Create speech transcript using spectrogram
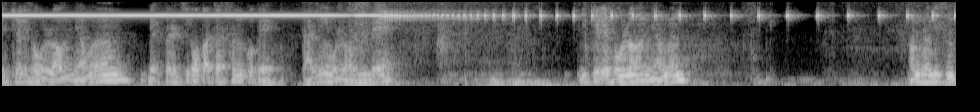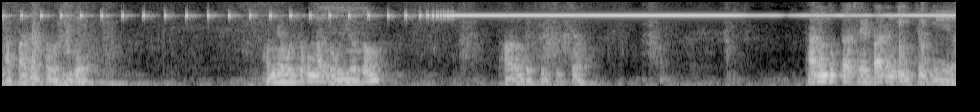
이쪽에서 올라오는 양은 맥스를 찍어봤자 1900 나중에 올라오는데 이쪽에서 올라오는 양은 압력이 지금 다 빠져서 그런데 압력을 조금만 더 올려도 바로 맥스 찍죠. 반응 속도가 제일 빠른 게 이쪽이에요.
